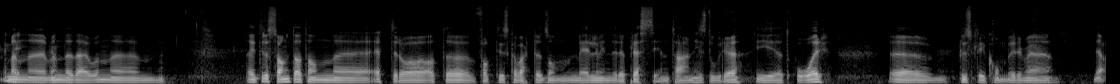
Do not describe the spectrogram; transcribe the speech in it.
Men, men, uh, men det, det, er jo en uh, det er interessant at han, eh, etter at det faktisk har vært en sånn mer eller mindre presseintern historie i et år, eh, plutselig kommer med, ja,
